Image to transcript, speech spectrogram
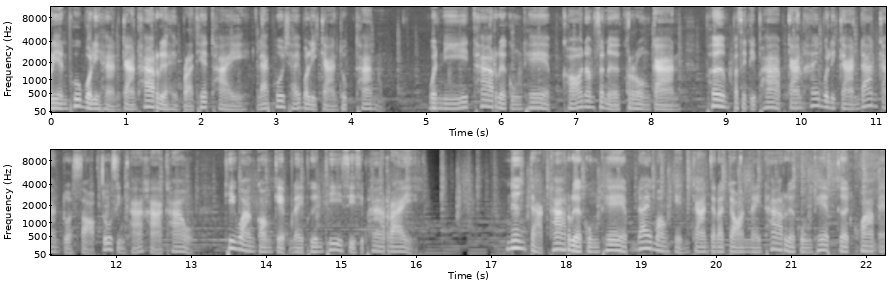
เรียนผู้บริหารการท่าเรือแห่งประเทศไทย และผู้ใช้บริการทุกท่าน วันนี้ท่าเรือกรุงเทพขอนำเสนอโครงการ เพิ่มประสิทธิภาพการให้บริการด้านการตรวจสอบตู้สินค้าขาเข้า ที่วางกองเก็บในพื้นที่ 45 ไร่ เนื่องจากท่าเรือกรุงเทพได้มองเห็นการจราจรในท่าเรือกรุงเทพเกิดความแอ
